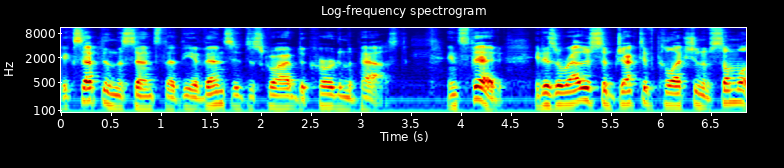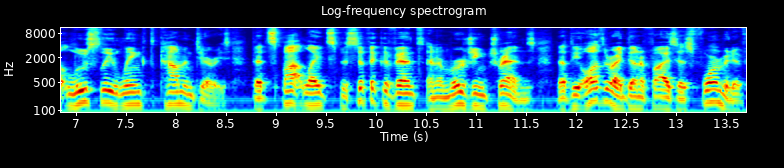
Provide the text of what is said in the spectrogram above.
except in the sense that the events it described occurred in the past. Instead, it is a rather subjective collection of somewhat loosely linked commentaries that spotlight specific events and emerging trends that the author identifies as formative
